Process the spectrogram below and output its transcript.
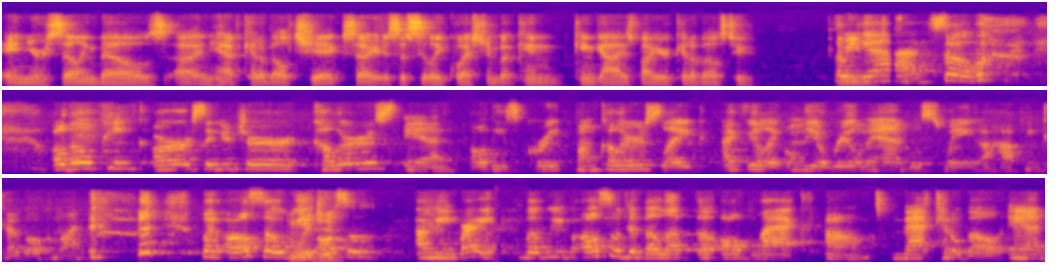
And you're selling bells, uh, and you have kettlebell chicks. So it's a silly question, but can can guys buy your kettlebells too? I mean, yeah. So although pink are signature colors and all these great fun colors, like I feel like only a real man will swing a hot pink kettlebell. Come on. but also we also I mean, right. But we've also developed an all black um, matte kettlebell and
